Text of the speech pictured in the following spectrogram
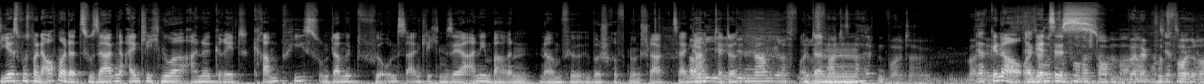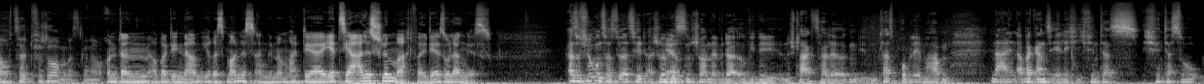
die jetzt, muss man ja auch mal dazu sagen, eigentlich nur Annegret Kramp hieß und damit für uns eigentlich einen sehr annehmbaren Namen für Überschriften und Schlagzeilen Aber gehabt die, hätte. den Namen ihres, und dann, Vaters behalten wollte. Weil ja, genau. Und jetzt ist, war, weil er kurz vor ihrer Hochzeit verstorben ist, genau. Und dann aber den Namen ihres Mannes angenommen hat, der jetzt ja alles schlimm macht, weil der so lang ist. Also für uns hast du erzählt, als Journalisten ja. schon, wenn wir da irgendwie eine, Schlagzeile, irgendwie ein Platzproblem haben. Nein, aber ganz ehrlich, ich finde das, find das so,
